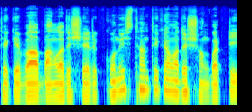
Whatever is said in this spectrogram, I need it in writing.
থেকে বা বাংলাদেশের কোন স্থান থেকে আমাদের সংবাদটি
